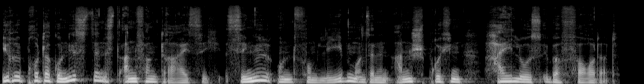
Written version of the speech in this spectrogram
Ihre Protagonistin ist Anfang 30, Single und vom Leben und seinen Ansprüchen heillos überfordert.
